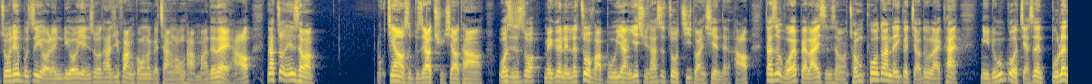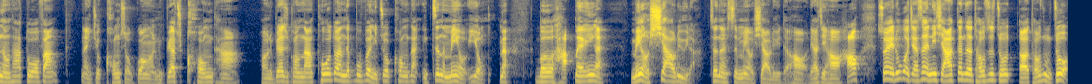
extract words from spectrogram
昨天不是有人留言说他去放空那个长隆行嘛，对不对？好，那重点是什么？金老师不是要取笑他，我只是说每个人的做法不一样，也许他是做极短线的，好，但是我要表达意思是什么？从波段的一个角度来看，你如果假设不认同他多方，那你就空手光了，你不要去空他，哦，你不要去空它，波段的部分你做空单，你真的没有用，没有不好，没有应该。没有效率啦，真的是没有效率的哈，了解哈。好，所以如果假设你想要跟着投资组呃投组做，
